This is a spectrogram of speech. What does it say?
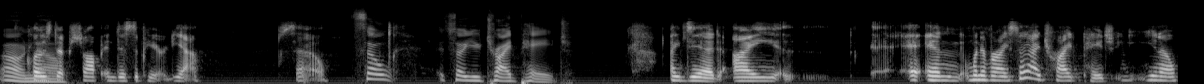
Oh Closed no. up shop and disappeared. Yeah. So So, so you tried Page. I did. I and whenever I say I tried Page, you know,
